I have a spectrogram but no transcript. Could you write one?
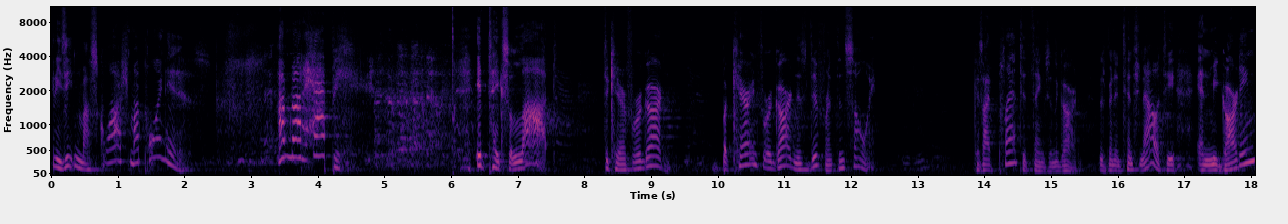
and he's eating my squash. My point is, I'm not happy. It takes a lot to care for a garden, but caring for a garden is different than sowing. Because I've planted things in the garden. There's been intentionality in me guarding,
